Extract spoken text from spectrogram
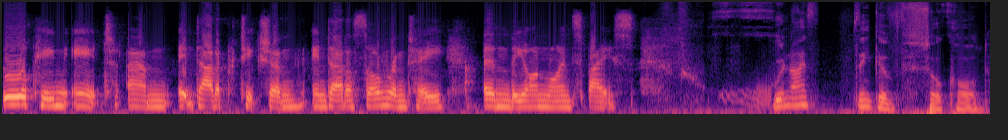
looking at um, at data protection and data sovereignty in the online space. When I think of so-called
